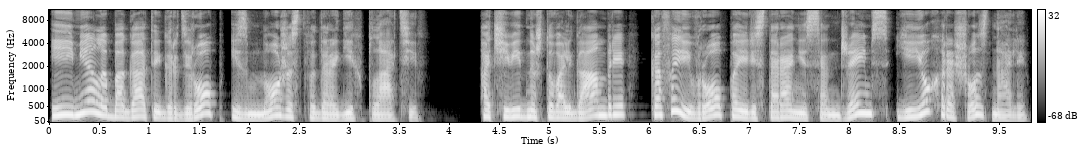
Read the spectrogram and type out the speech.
и имела богатый гардероб из множества дорогих платьев. Очевидно, что в Альгамбре, кафе «Европа» и ресторане «Сент-Джеймс» ее хорошо знали.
